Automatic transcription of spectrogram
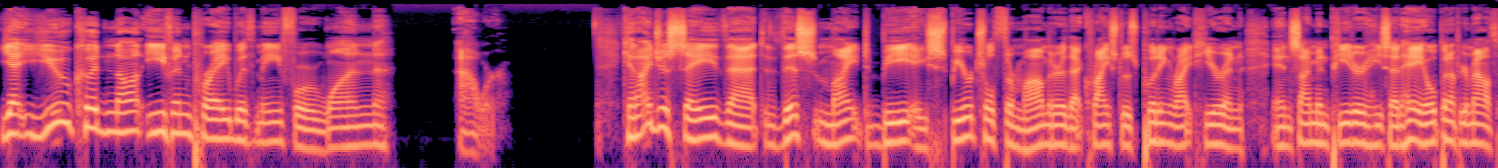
Yet you could not even pray with me for one hour. Can I just say that this might be a spiritual thermometer that Christ was putting right here in, in Simon Peter? He said, Hey, open up your mouth,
